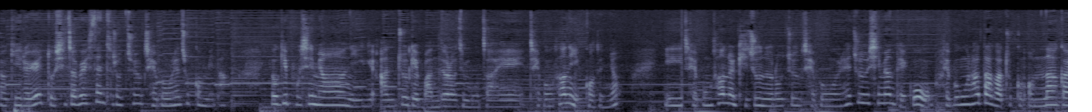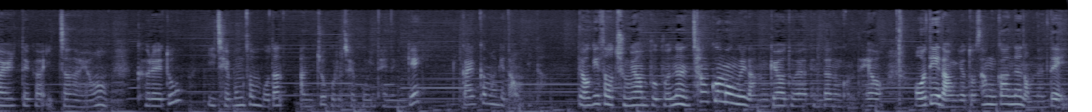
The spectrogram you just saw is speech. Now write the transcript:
여기를 또 시접 1cm로 쭉 재봉을 해줄 겁니다. 여기 보시면 이 안쪽에 만들어진 모자에 재봉선이 있거든요. 이 재봉선을 기준으로 쭉 재봉을 해주시면 되고 재봉을 하다가 조금 엇나갈 때가 있잖아요. 그래도 이 재봉선보단 안쪽으로 재봉이 되는 게 깔끔하게 나옵니다. 여기서 중요한 부분은 창구멍을 남겨둬야 된다는 건데요. 어디에 남겨도 상관은 없는데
